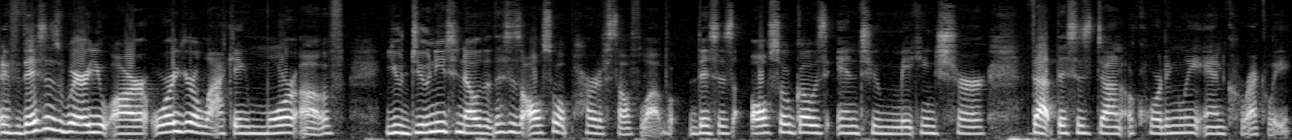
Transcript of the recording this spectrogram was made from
if this is where you are or you're lacking more of, you do need to know that this is also a part of self-love. This is also goes into making sure that this is done accordingly and correctly.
